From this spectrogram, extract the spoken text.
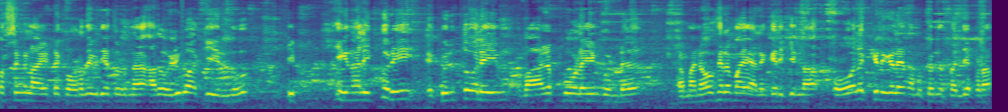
വർഷങ്ങളായിട്ട് കോടതി വിധിയെ തുടർന്ന് അത് ഒഴിവാക്കിയിരുന്നു. എന്നാൽ ഇക്കുറി കുരുത്തോലയും വാഴപ്പോളയും കൊണ്ട് മനോഹരമായി അലങ്കരിക്കുന്ന ഓലക്കിളികളെ നമുക്കൊന്ന് പരിചയപ്പെടാം.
